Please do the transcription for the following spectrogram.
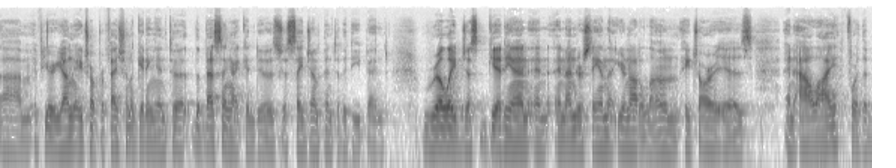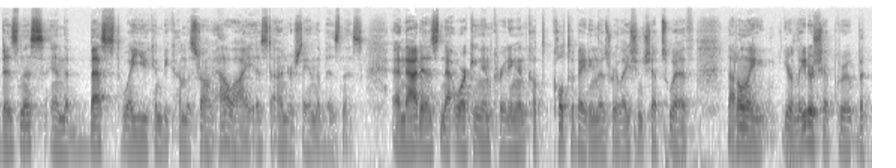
Um, if you're a young HR professional getting into it, the best thing I can do is just say jump into the deep end. Really just get in and, and understand that you're not alone. HR is an ally for the business, and the best way you can become a strong ally is to understand the business. And that is networking and creating and cultivating those relationships with not only your leadership group, but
